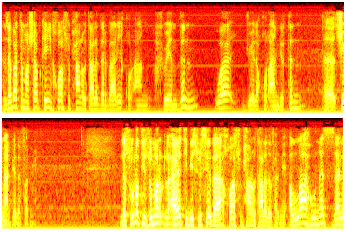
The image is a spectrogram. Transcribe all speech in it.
ئەنجبا تەماشا بکەین خوا سوبحان و تاالە دەربارەی قورآن خوێندن و گوێ لە قورآانگرتن چیمان پێدەفەرمێ لە سوورەتی زمر لە ئاەتی بیسوسێدا خوا سوبحان و تاالە دەفەرمێ الله نزل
